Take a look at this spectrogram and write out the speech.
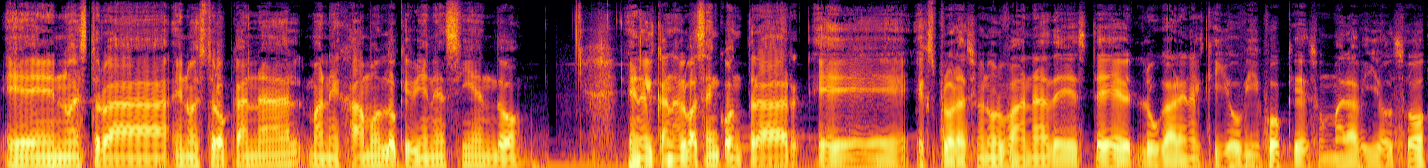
En, en nuestro canal manejamos lo que viene siendo. En el canal vas a encontrar eh, exploración urbana de este lugar en el que yo vivo, que es un maravilloso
